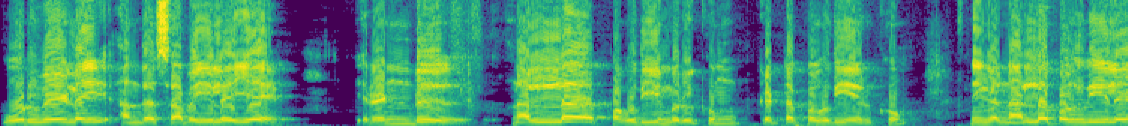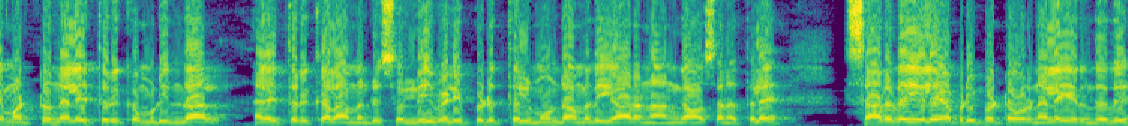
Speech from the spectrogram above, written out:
ஒருவேளை அந்த சபையிலேயே ரெண்டு நல்ல பகுதியும் இருக்கும் கெட்ட பகுதியும் இருக்கும். நீங்கள் நல்ல பகுதியிலே மட்டும் நிலைத்திருக்க முடிந்தால் நிலைத்திருக்கலாம் என்று சொல்லி வெளிப்படுத்தல் மூன்றாம் அதிகாரம் நான்காம் வசனத்தில் சரதையிலே அப்படிப்பட்ட ஒரு நிலை இருந்தது.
